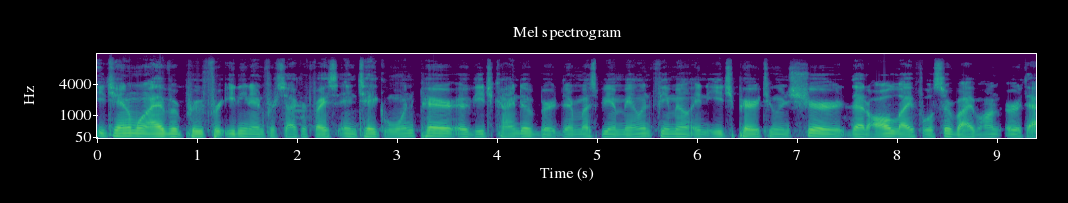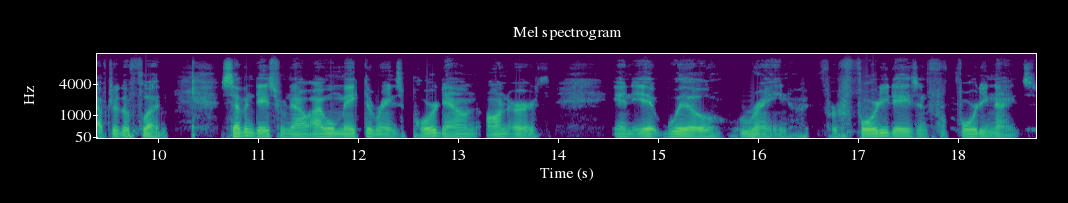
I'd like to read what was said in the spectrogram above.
Each animal I have approved for eating and for sacrifice, and take one pair of each kind of bird. There must be a male and female in each pair to ensure that all life will survive on earth after the flood. Seven days from now, I will make the rains pour down on earth, and it will rain for 40 days and for 40 nights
